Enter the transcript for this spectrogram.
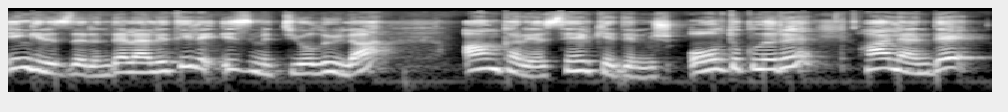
İngilizlerin delaletiyle İzmit yoluyla Ankara'ya sevk edilmiş oldukları halen de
